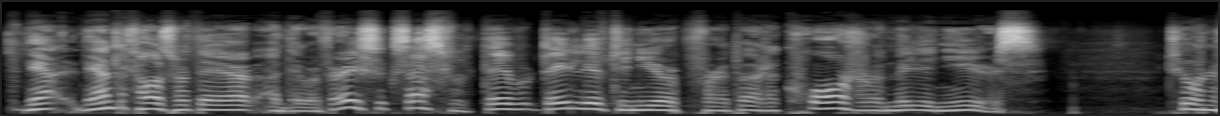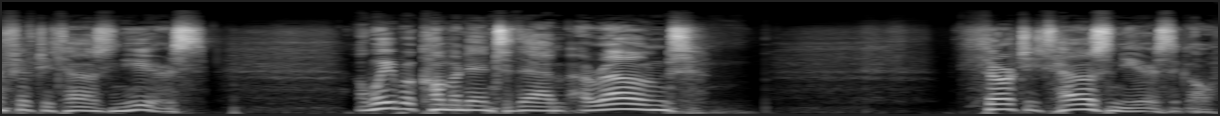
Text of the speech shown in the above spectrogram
The Neanderthals were there and they were very successful. They were, they lived in Europe for about a quarter of a million years, two hundred fifty thousand years, and we were coming into them around thirty thousand years ago.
